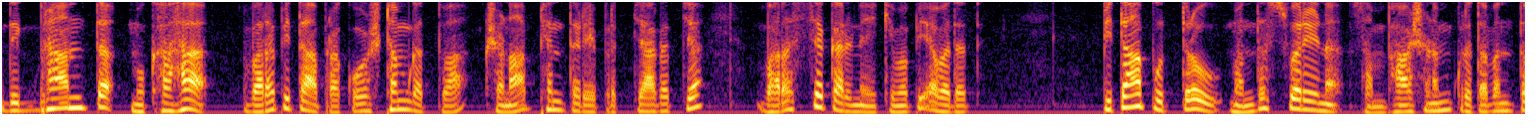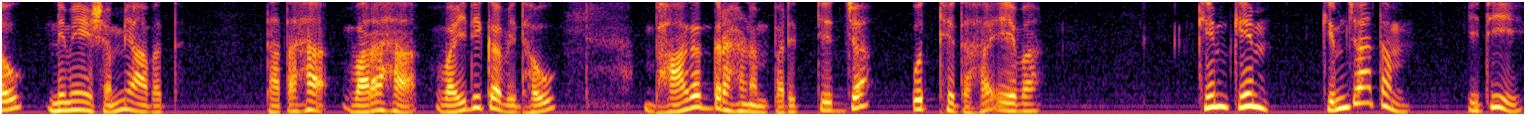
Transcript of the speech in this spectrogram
दिग्भ्रान्तमुखः वरपिता प्रकोष्ठम् गत्वा क्षणाभ्यन्तरे प्रत्यागत्य वरस्य कर्णे किमपि अवदत्। पिता पुत्रौ मन्दस्वरेण सम्भाषणम् कृतवन्तौ निमेषम् यावत्। ततः वरः वैदिकविधौ भागग्रहणम् परित्यज्य उत्थितः एव किम् किम् किम् जातम् इति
